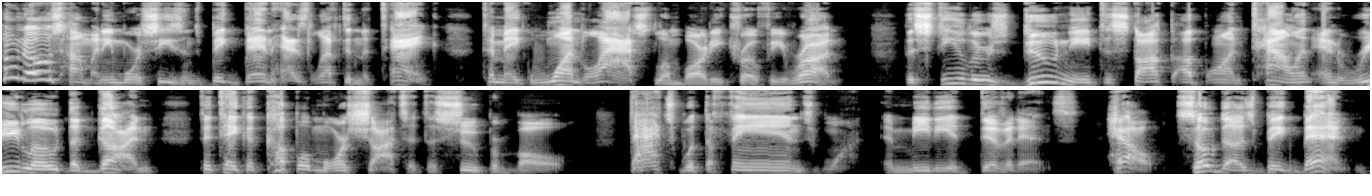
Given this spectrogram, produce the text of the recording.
Who knows how many more seasons Big Ben has left in the tank to make one last Lombardi Trophy run. The Steelers do need to stock up on talent and reload the gun to take a couple more shots at the Super Bowl. That's what the fans want immediate dividends. Hell, so does Big Ben,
